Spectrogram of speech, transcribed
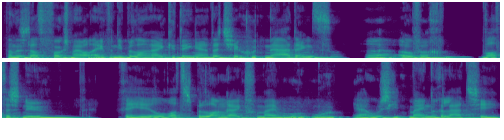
Dan is dat volgens mij wel een van die belangrijke dingen. Dat je goed nadenkt uh, over wat is nu reëel, wat is belangrijk voor mij? Hoe, hoe, ja, hoe ziet mijn relatie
